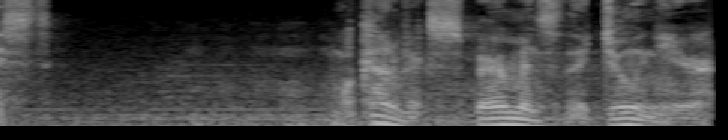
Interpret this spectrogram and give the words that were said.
Christ. What kind of experiments are they doing here?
